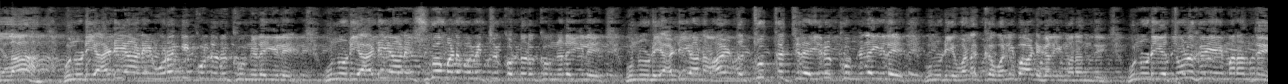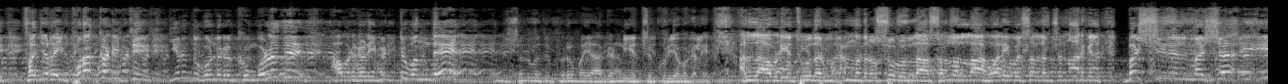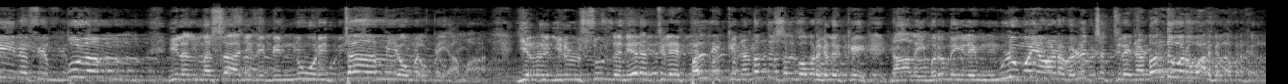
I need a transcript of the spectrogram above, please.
உன்னுடைய அடியானை உறங்கிக் கொண்டிருக்கும் நிலையிலே உன்னுடைய அடியானை சுகம் அனுபவித்துக் கொண்டிருக்கும் நிலையிலே உன்னுடைய அடியான் ஆழ்ந்த தூக்கத்திலே இருக்கும் நிலையிலே உன்னுடைய வணக்க வழிபாடுகளை மறந்து உன்னுடைய தொழுகையை மறந்து ஃபஜ்ரை புறக்கணித்து இருந்து கொண்டிருக்கும் பொழுது அவர்களை விட்டு வந்தேன் என்று சொல்வது பெருமையா கண்ணியத்துக்குரியவர்களே. அல்லாஹ்வுடைய தூதர் முகமது ரசூலுல்லாஹ் ஸல்லல்லாஹு அலைஹி வஸல்லம் சொன்னார்கள் பஷ்ஷிரில் மஷாயின ஃபி இலல் மசாஜிதி பின் நூரி தாமியோமல் கையாமா. இருள் இருள் சூழ்ந்த நேரத்திலே பள்ளிக்கு நடந்து செல்பவர்களுக்கு நாளை மறுமையிலே முழுமையான வெளிச்சத்திலே நடந்து வருவார்கள் அவர்கள்.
